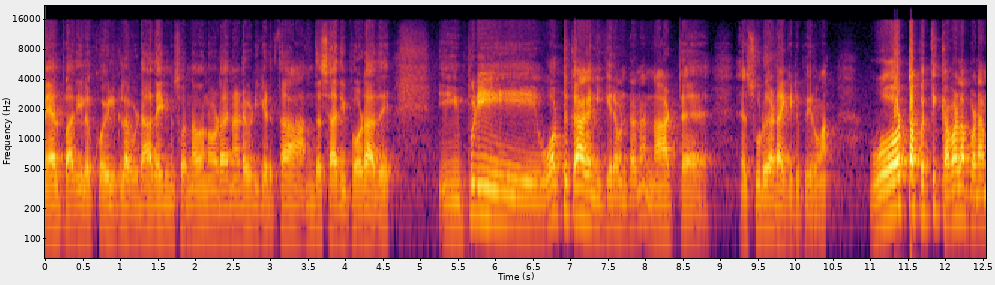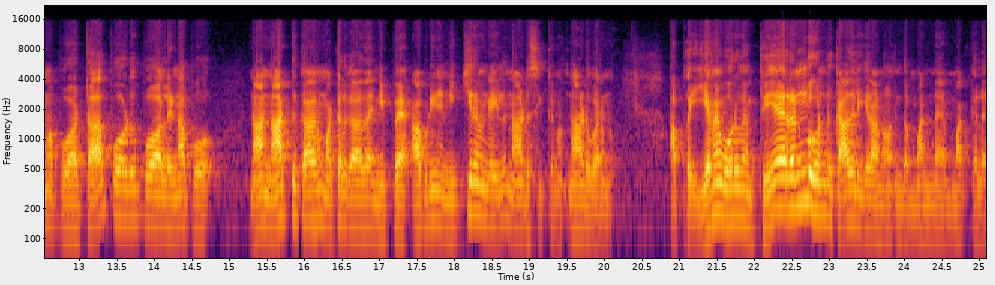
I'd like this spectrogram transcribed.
மேல் பாதியில் கோயிலுக்குள்ள விடாதேன்னு சொன்னவனோட நடவடிக்கை எடுத்தால் அந்த சாதி போடாது. இப்படி ஓட்டுக்காக நிற்கிறவன்ட்டோன்னா நாட்டை சுடுகாடாக்கிட்டு போயிடுவான் ஓட்டை பற்றி கவலைப்படாமல் போட்டால் போடு போகலைன்னா போ. நான் நாட்டுக்காக மக்களுக்காக தான் நிற்பேன் அப்படின்னு நிற்கிறவன் கையில் நாடு சிக்கணும் நாடு வரணும். அப்போ எவன் ஒருவன் பேரன்பு கொண்டு காதலிக்கிறானோ இந்த மண்ணை மக்களை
